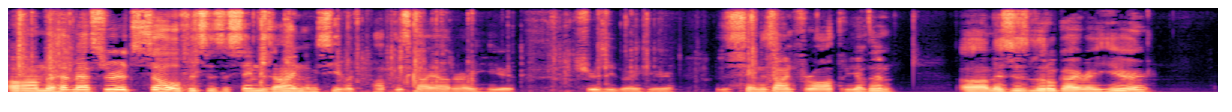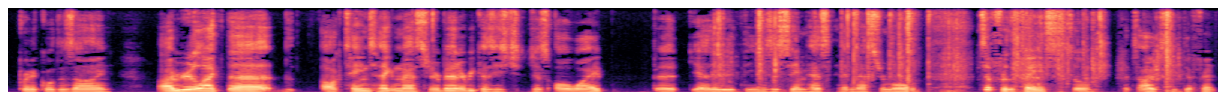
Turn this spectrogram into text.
Um the headmaster itself this is the same design. Let me see if i can pop this guy out right here. Jersey right here. It's the same design for all three of them. Um is this little guy right here. Pretty cool design. I really like that octane's headmaster better because he's just all white but yeah, they, they use the same headmaster mold, except for the face, so that's obviously different.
